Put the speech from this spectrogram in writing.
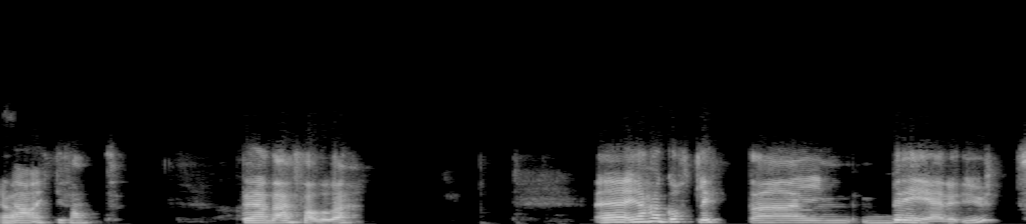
Ja, Ja. ikke sant. Det, der sa du det. Eh, jeg har gått litt bredere ut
